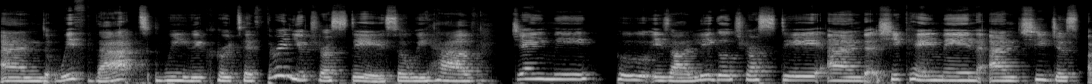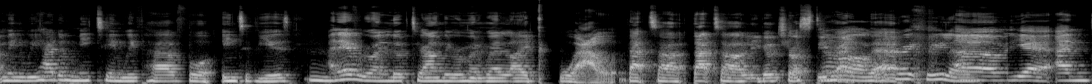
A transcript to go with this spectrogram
and with that we recruited three new trustees so we have jamie who is our legal trustee and she came in and she just i mean we had a meeting with her for interviews Mm. and everyone looked around the room and were like wow that's our that's our legal trustee right oh, a there great feeling. um, yeah, and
